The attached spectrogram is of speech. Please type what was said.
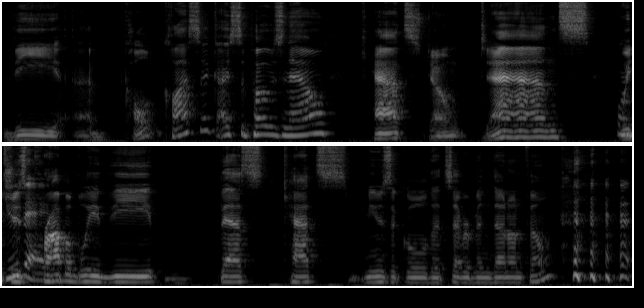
the uh, cult classic, I suppose now, Cats Don't Dance, Or which do is they? probably the best Cats musical that's ever been done on film. uh,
